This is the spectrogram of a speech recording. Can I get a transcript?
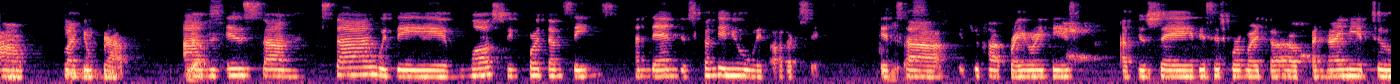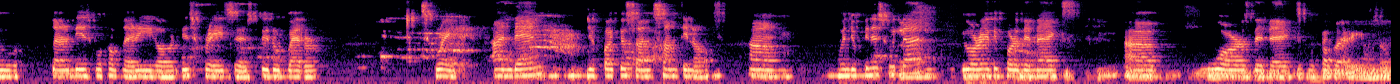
um, like your graph. Um, yes. Is um, start with the most important things and then just continue with other things. It's yes. uh, if you have priorities, if you say this is for my job and I need to learn this vocabulary or these phrases to do better, it's great. And then you focus on something else. Um, when you finish with that, you're ready for the next uh, words, the next vocabulary. So.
